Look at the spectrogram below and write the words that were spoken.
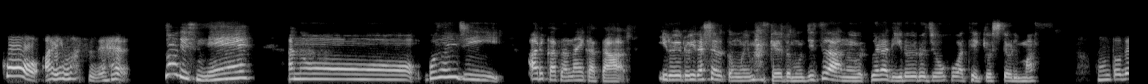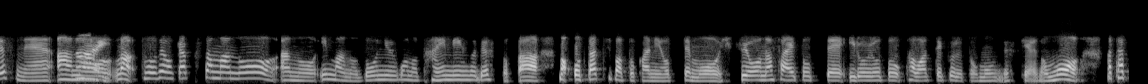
構ありますね。そうですね。あのー、ご存知ある方ない方、いろいろいらっしゃると思いますけれども、実はあの裏でいろいろ情報は提供しております。本当ですね。あの、はい、まあ、当然お客様の、あの、今の導入後のタイミングですとか、まあ、お立場とかによっても必要なサイトっていろいろと変わってくると思うんですけれども、まあ、例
